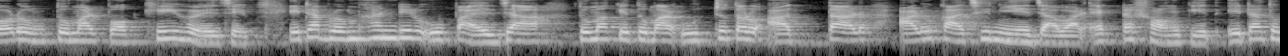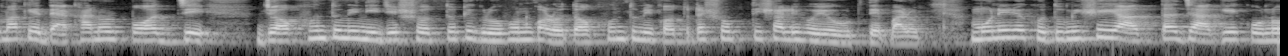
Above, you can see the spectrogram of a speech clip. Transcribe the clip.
বরং তোমার পক্ষেই হয়েছে। এটা ব্রহ্মাণ্ডের উপায় যা তোমাকে তোমার উচ্চতর আত্মার আরও কাছে নিয়ে যাওয়ার একটা সংকেত। এটা তোমাকে দেখানোর পথ যে যখন তুমি নিজের সত্যকে গ্রহণ করো, তখন তুমি কতটা শক্তিশালী হয়ে উঠতে পারো। মনে রেখো, তুমি সেই আত্মা যাকে কোনো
